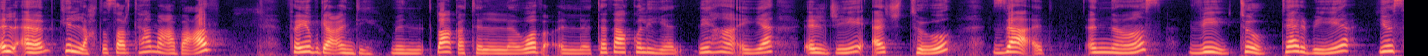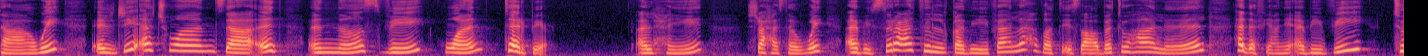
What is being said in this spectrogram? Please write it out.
الأم كلها اختصرتها مع بعض. فيبقى عندي من طاقة الوضع التثاقلية النهائية الجي اتش 2 زائد النص في 2 تربيع يساوي الجي اتش 1 زائد النص في 1 تربيع. الحين إيش راح أسوي؟ أبي سرعة القذيفة لحظة إصابتها للهدف يعني أبي V2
